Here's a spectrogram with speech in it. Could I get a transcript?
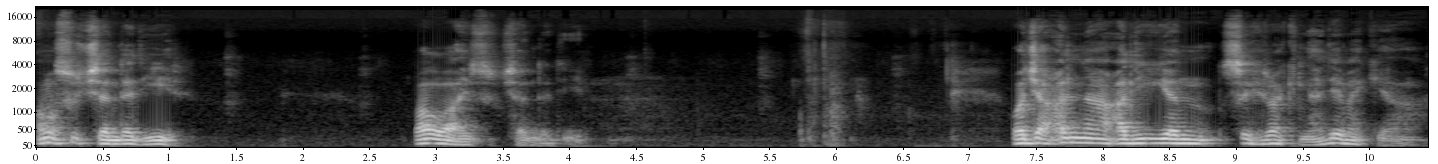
Ama suç sende değil. Vallahi suç sende değil. Ve cealna aliyen sihrak ne demek ya?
